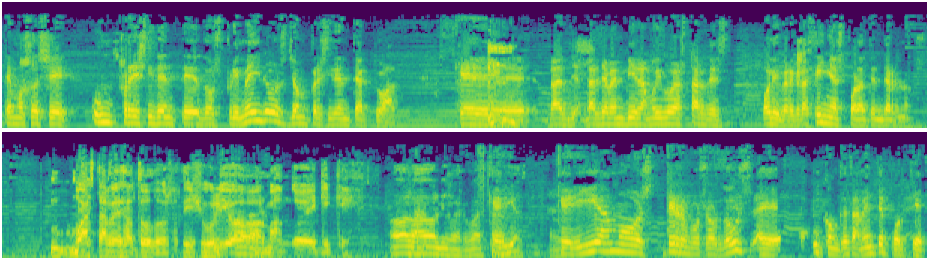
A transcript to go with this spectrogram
temos hoxe un presidente dos primeiros e un presidente actual. Que darlle, darlle benvida, moi boas tardes, Oliver, graciñas por atendernos. Boas tardes a todos, a ti Xulio, Armando e Quique. Hola, bueno, Oliver, boa tardes. Queríamos tervos os dous eh, concretamente porque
